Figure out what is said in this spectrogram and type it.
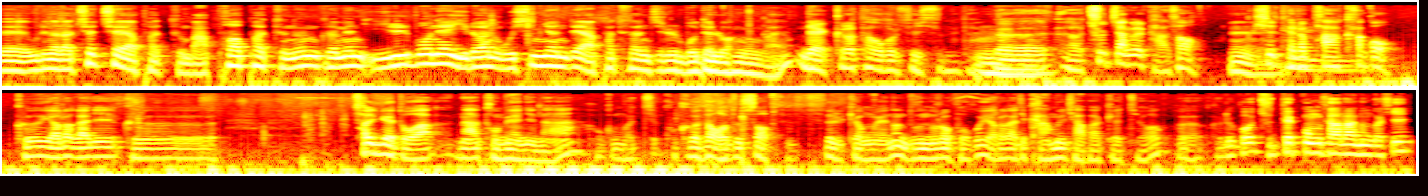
예, 우리나라 최초의 아파트 마포 아파트는 그러면 일본의 이러한 50년대 아파트 단지를 모델로 한 건가요? 네, 그렇다고 볼 수 있습니다. 음. 그, 어, 출장을 가서 네. 실태를 파악하고 그 여러 가지 그 설계도나 도면이나 혹은 뭐 그것을 얻을 수 없을 경우에는 눈으로 보고 여러 가지 감을 잡았겠죠. 그, 그리고 주택공사라는 것이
